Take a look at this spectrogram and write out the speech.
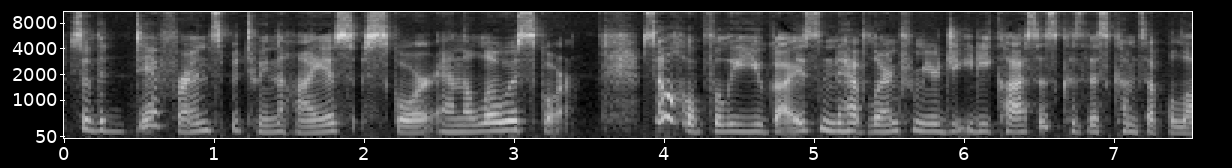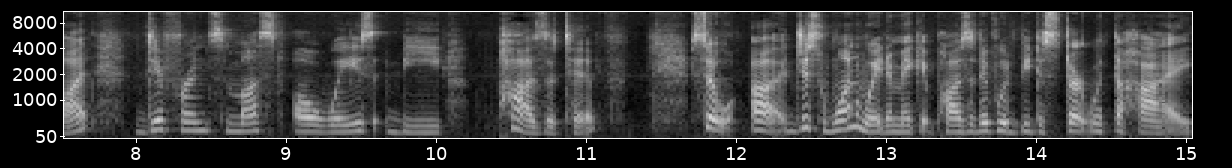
So the difference between the highest score and the lowest score. So hopefully you guys have learned from your GED classes because this comes up a lot. Difference must always be positive. So uh, just one way to make it positive would be to start with the high.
